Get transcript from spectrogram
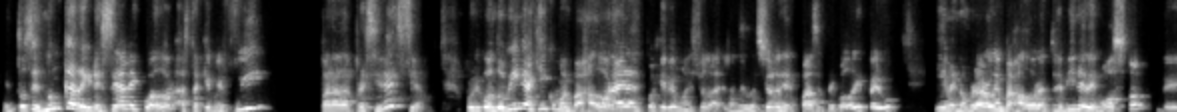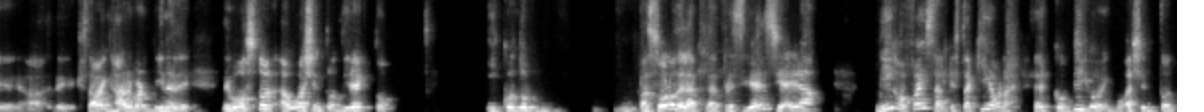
entonces nunca regresé al Ecuador hasta que me fui para la presidencia, porque cuando vine aquí como embajadora era después que habíamos hecho las negociaciones de paz entre Ecuador y Perú y me nombraron embajadora, entonces vine de Boston, de, que estaba en Harvard, vine de, de, Boston a Washington directo. Y cuando pasó lo de la, presidencia era mi hijo Faisal, que está aquí ahora conmigo en Washington,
